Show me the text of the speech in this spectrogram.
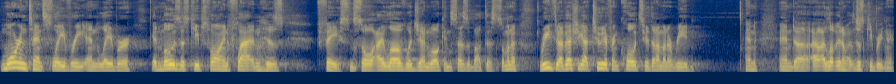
more intense slavery and labor, and Moses keeps falling flat in his face. And so I love what Jen Wilkins says about this. So I'm going to read through, I've actually got two different quotes here that I'm going to read. And, and uh, I, love. Anyway, I'll just keep reading here.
